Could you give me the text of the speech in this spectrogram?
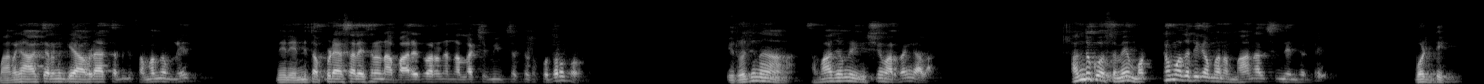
మన ఆచరణకి ఆవిడ ఆచరణకి సంబంధం లేదు. నేను ఎన్ని తప్పుడు వేసాలు వేసినా నా భార్య ద్వారా నన్ను అల్లా క్షమించేస్తాడు కుదరదు. ఈ రోజున సమాజంలో ఈ విషయం అర్థం కాల. అందుకోసమే మొట్టమొదటిగా మనం మానాల్సింది ఏంటంటే వడ్డీ.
